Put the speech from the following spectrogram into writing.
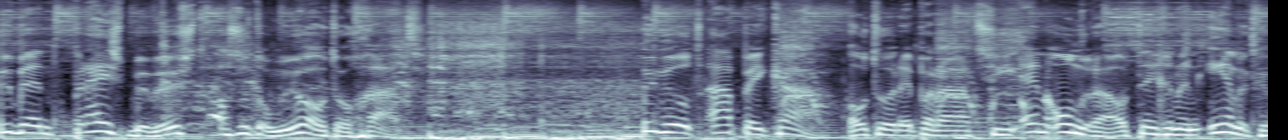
U bent prijsbewust als het om uw auto gaat. U wilt APK, autoreparatie en onderhoud tegen een eerlijke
